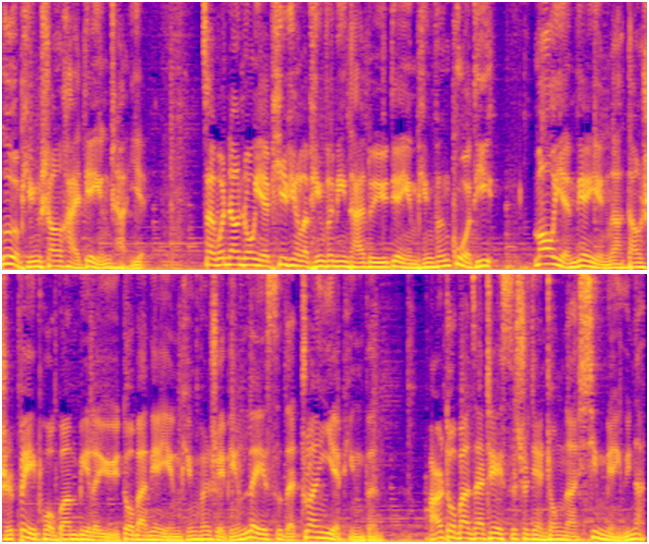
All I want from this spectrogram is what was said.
恶评伤害电影产业。在文章中也批评了评分平台对于电影评分过低。猫眼电影呢，当时被迫关闭了与豆瓣电影评分水平类似的专业评分，而豆瓣在这次事件中呢幸免于难。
